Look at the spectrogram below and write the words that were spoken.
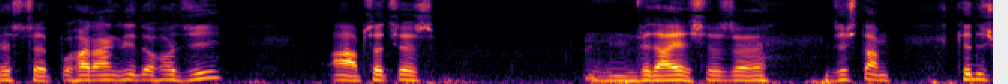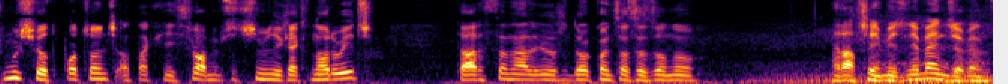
jeszcze Puchar Anglii dochodzi, a przecież mm, wydaje się, że gdzieś tam kiedyś musi odpocząć, a taki słaby przeciwnik jak Norwich, to Arsenal już do końca sezonu raczej mieć nie będzie, więc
